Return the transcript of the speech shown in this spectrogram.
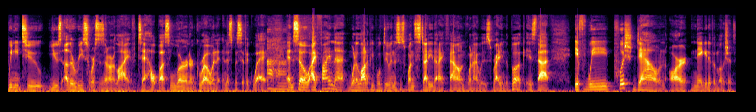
we need to use other resources in our life to help us learn or grow in, in a specific way. Uh-huh. And so I find that what a lot of people do, and this is one study that I found when I was writing the book, is that if we push down our negative emotions,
